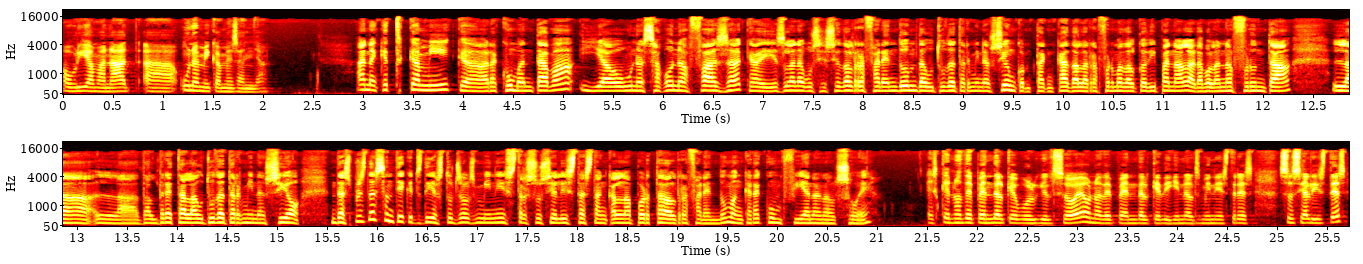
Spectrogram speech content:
hauríem anat eh, una mica més enllà. En aquest camí que ara comentava hi ha una segona fase que és la negociació del referèndum d'autodeterminació cop tancada la reforma del Codi Penal ara volen afrontar la, la del dret a l'autodeterminació. Després de sentir aquests dies tots els ministres socialistes tancant la porta al referèndum, encara confien en el PSOE? És que no depèn del que vulgui el PSOE o no depèn del que diguin els ministres socialistes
